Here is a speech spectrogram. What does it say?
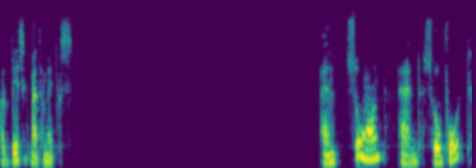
or basic mathematics and so on and so forth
